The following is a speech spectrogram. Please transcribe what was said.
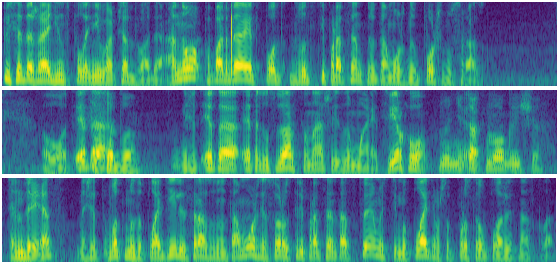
50 даже один с половиной, не важно, 52, да. Оно попадает под 20-процентную таможенную пошлину сразу. Вот. Это, 62. значит, это, это государство наше изымает. Сверху Ну, не так много еще. НДС. Значит, вот мы заплатили сразу на таможне 43% от стоимости, мы платим, чтобы просто его положить на склад.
